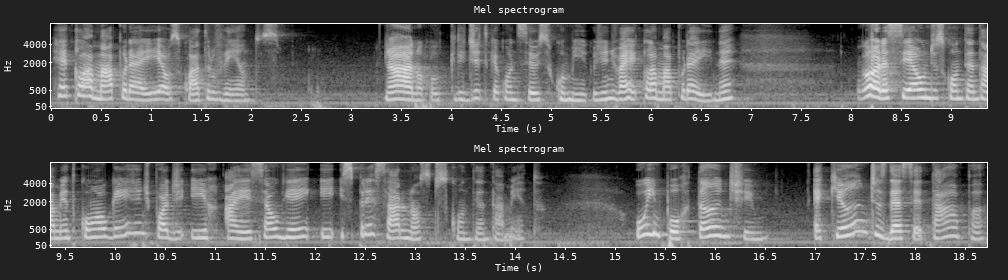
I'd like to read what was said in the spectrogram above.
reclamar por aí aos quatro ventos. Ah, não acredito que aconteceu isso comigo. A gente vai reclamar por aí, né? Agora, se é um descontentamento com alguém, a gente pode ir a esse alguém e expressar o nosso descontentamento. O importante é que antes dessa etapa,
